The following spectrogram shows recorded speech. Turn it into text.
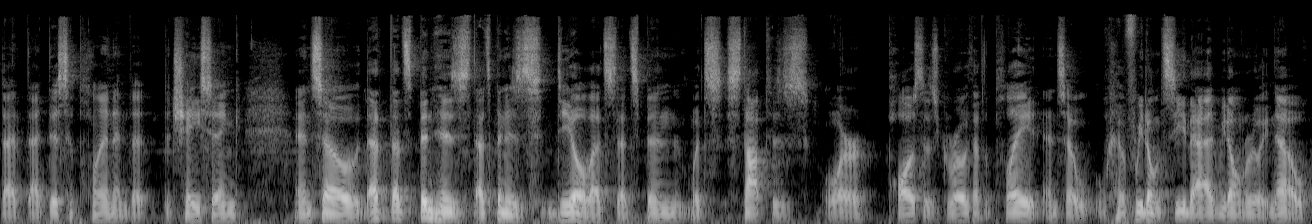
that, that discipline and the, the chasing. And so that that's been his that's been his deal. That's that's been what's stopped his or his growth at the plate. And so if we don't see that, we don't really know.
